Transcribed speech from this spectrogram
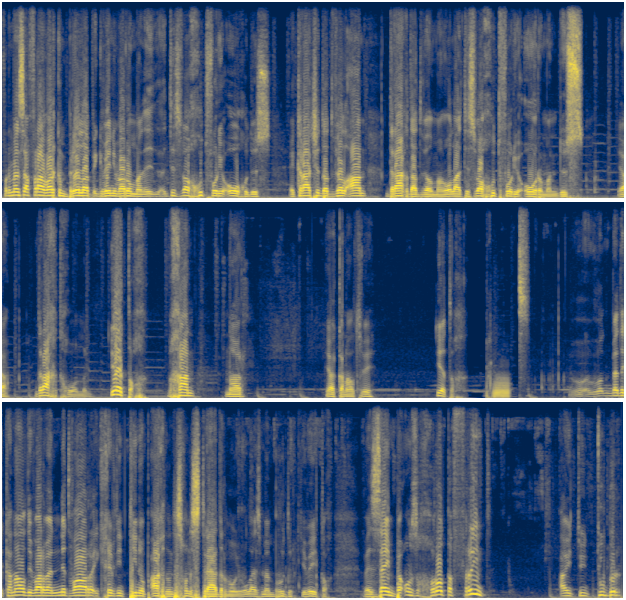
Voor de mensen vragen waar ik een bril heb, ik weet niet waarom, maar het is wel goed voor je ogen. Dus ik raad je dat wel aan. Draag dat wel, man. Voilà, het is wel goed voor je oren, man. Dus ja, draag het gewoon, man. Ja, toch. We gaan naar. Ja, kanaal 2. Ja, toch. Bij de kanaal die waar wij net waren, ik geef die 10 op 8, want dat is gewoon een strijderboy. Wallah is mijn broeder, je weet toch. Wij zijn bij onze grote vriend. YouTuber,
